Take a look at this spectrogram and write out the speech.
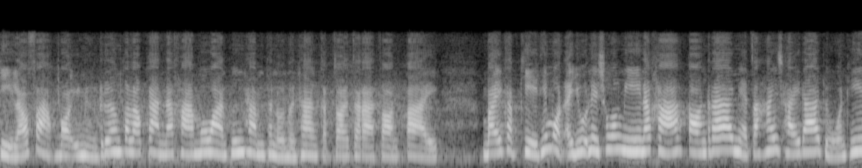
ขี่แล้วฝากบอกอีกหนึ่งเรื่องก็แล้วกันนะคะ เมื่อวานเพิ่งทำถนนหนทางกับจอยจราจรไปใบขับขี่ที่หมดอายุในช่วงนี้นะคะ ตอนแรกเนี่ยจะให้ใช้ได้ถึงวันที่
